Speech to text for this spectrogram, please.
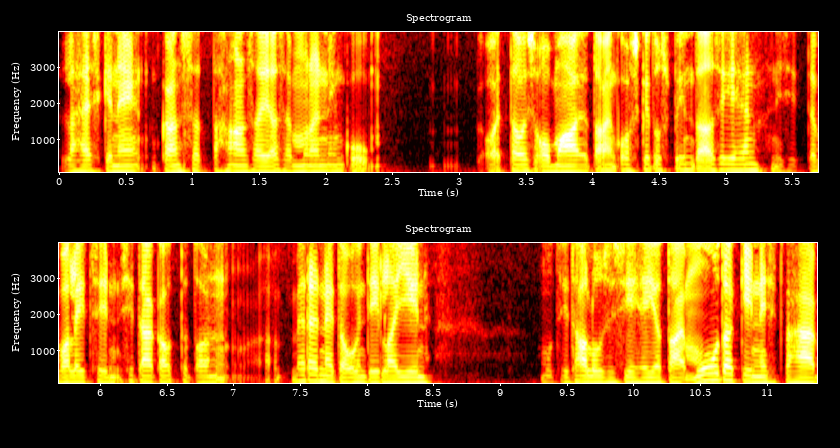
lähes kenen kanssa tahansa ja semmoinen, niinku, että olisi omaa jotain kosketuspintaa siihen, niin sitten valitsin sitä kautta tuon merenneitointilajin, mutta sitten halusin siihen jotain muutakin, niin sitten vähän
